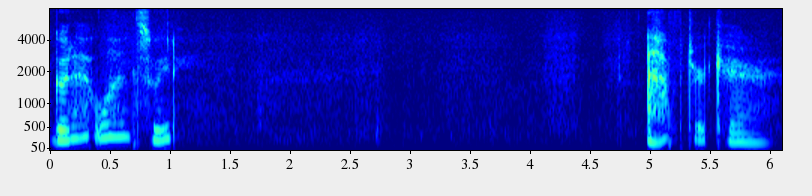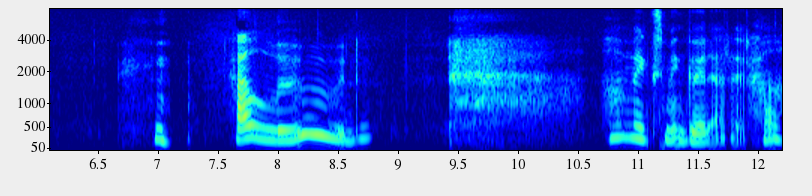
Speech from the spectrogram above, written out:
Good at what, sweetie? Aftercare. How lewd. What makes me good at it, huh?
